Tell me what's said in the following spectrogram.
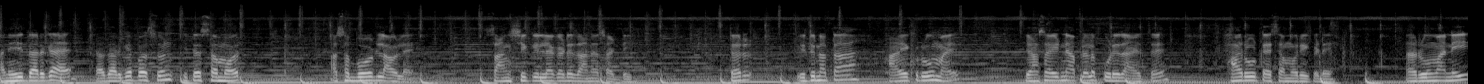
आणि ही दर्गा आहे. त्या दर्गेपासून इथे समोर असा बोर्ड लावला आहे सांगशी किल्ल्याकडे जाण्यासाठी. तर इथून आता हा एक रूम आहे. या साईडने आपल्याला पुढे जायचं आहे हा रूट आहे समोर इकडे. रूम आणि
